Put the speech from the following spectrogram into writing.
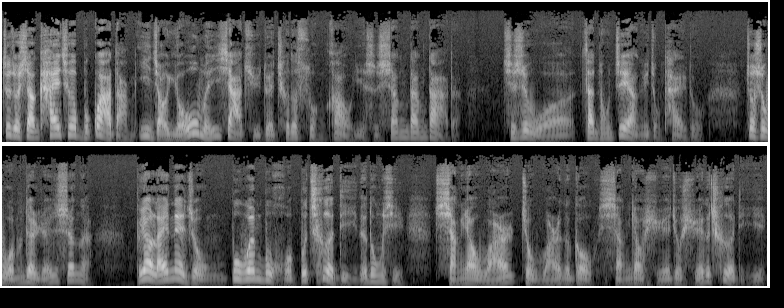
这就像开车不挂挡，一脚油门下去，对车的损耗也是相当大的。其实我赞同这样一种态度，就是我们的人生啊，不要来那种不温不火、不彻底的东西。想要玩就玩个够，想要学就学个彻底。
